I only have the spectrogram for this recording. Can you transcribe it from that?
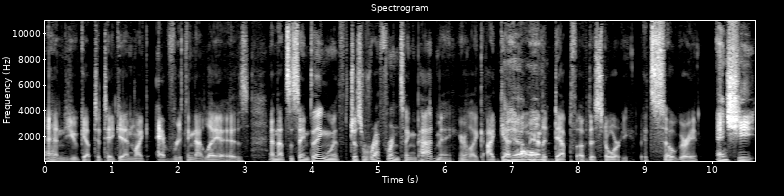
and you get to take in like everything that Leia is. And that's the same thing with just referencing Padme. You're like, I get Yeah, all man. the depth of this story. It's so great. And she,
